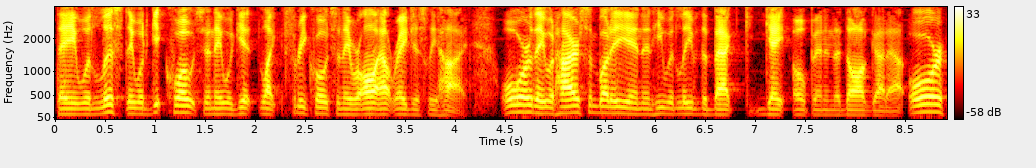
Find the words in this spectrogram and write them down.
they would list, they would get quotes and they would get like three quotes and they were all outrageously high, or they would hire somebody and then he would leave the back gate open and the dog got out, or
